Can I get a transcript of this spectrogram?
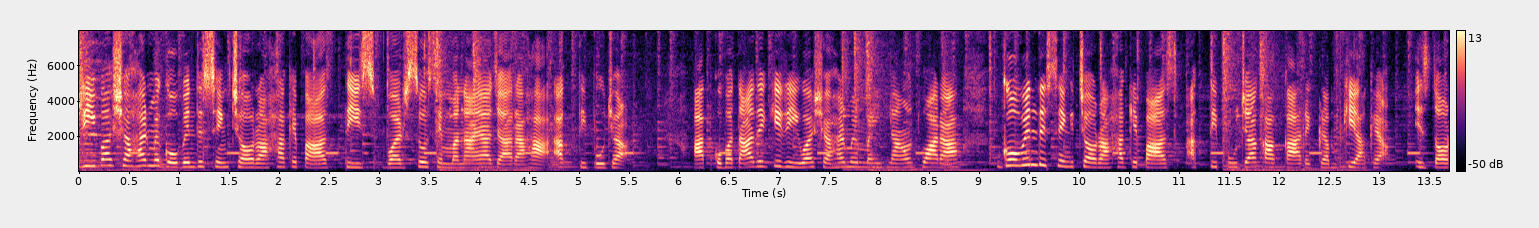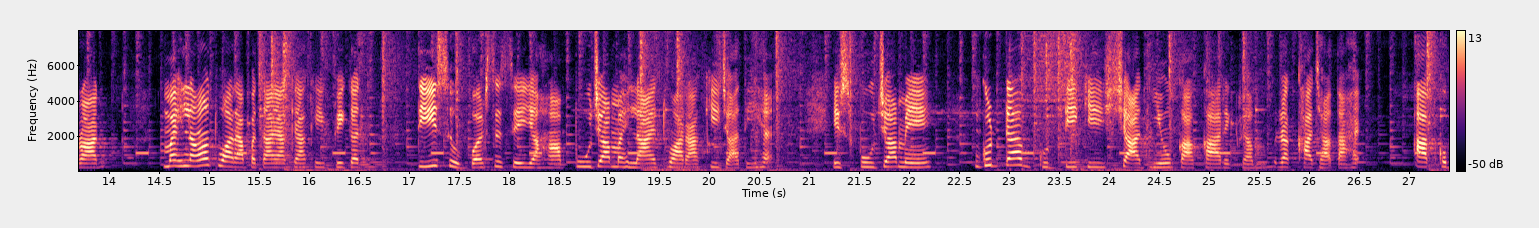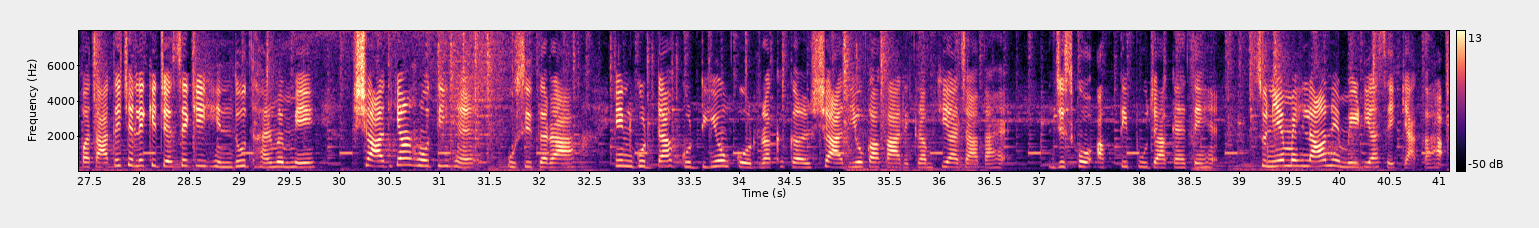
रीवा शहर में गोविंद सिंह चौराहा के पास 30 वर्षों से मनाया जा रहा अक्ति पूजा। आपको बता दें कि रीवा शहर में महिलाओं द्वारा गोविंद सिंह चौराहा के पास अक्ति पूजा का कार्यक्रम किया गया। इस दौरान महिलाओं द्वारा बताया गया कि विगत 30 वर्ष से यहाँ पूजा महिलाएँ द्वारा की जाती है। इस पूजा में गुड्डा गुड्डी की शादियों का कार्यक्रम रखा जाता है। आपको बताते चले कि जैसे कि हिंदू धर्म में शादियाँ होती हैं, उसी तरह इन गुड्डा गुड्डियों को रखकर शादियों का कार्यक्रम किया जाता है, जिसको अक्ति पूजा कहते हैं। सुनिए महिलाओं ने मीडिया से क्या कहा।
